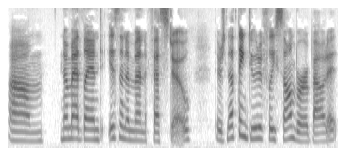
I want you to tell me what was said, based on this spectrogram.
Um, Nomadland isn't a manifesto. There's nothing dutifully somber about it.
